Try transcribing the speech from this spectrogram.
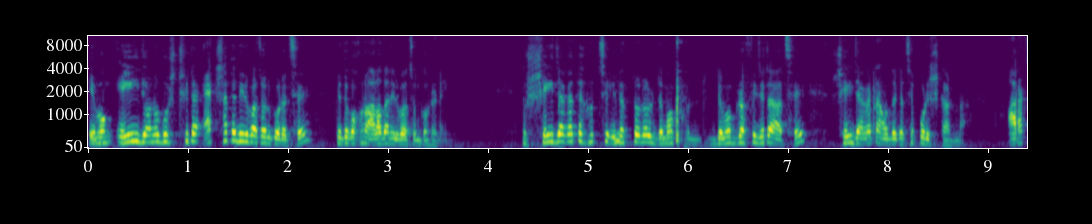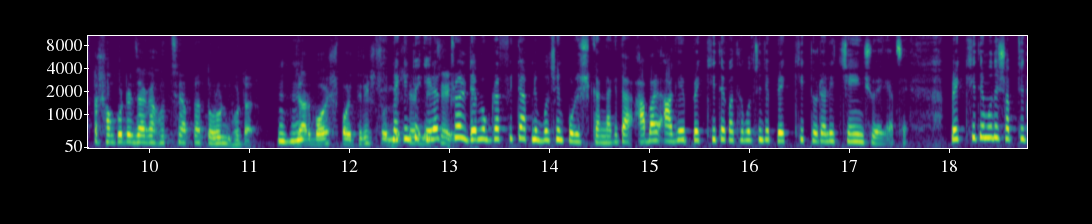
এবং এই জনগোষ্ঠীটা একসাথে নির্বাচন করেছে, কিন্তু কখনো আলাদা নির্বাচন করে নাই। তো সেই জায়গাতে হচ্ছে ইলেকট্রাল ডেমোগ্রাফি যেটা আছে, সেই জায়গাটা আমাদের কাছে পরিষ্কার না। আর একটা সংকটের জায়গা হচ্ছে আপনার তরুণ ভোটার যার বয়স পঁয়ত্রিশ না কিন্তু ইলেকট্রাল ডেমোগ্রাফিটা আপনি বলছেন পরিষ্কার না কিন্তু আবার আগের প্রেক্ষিতে কথা বলছেন যে প্রেক্ষিত টোটালি চেঞ্জ হয়ে গেছে। প্রেক্ষিতের মধ্যে সবচেয়ে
